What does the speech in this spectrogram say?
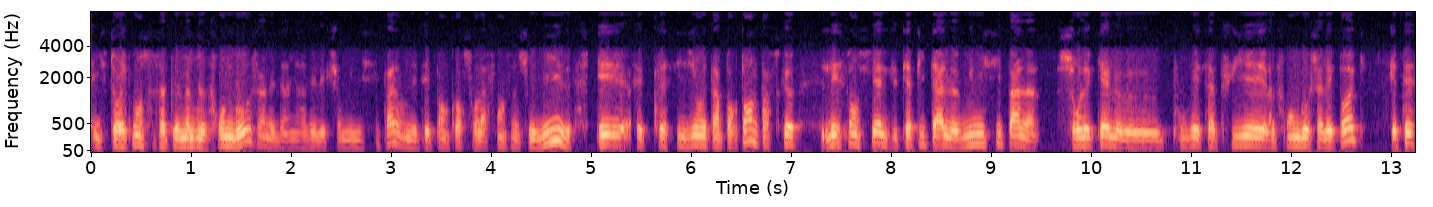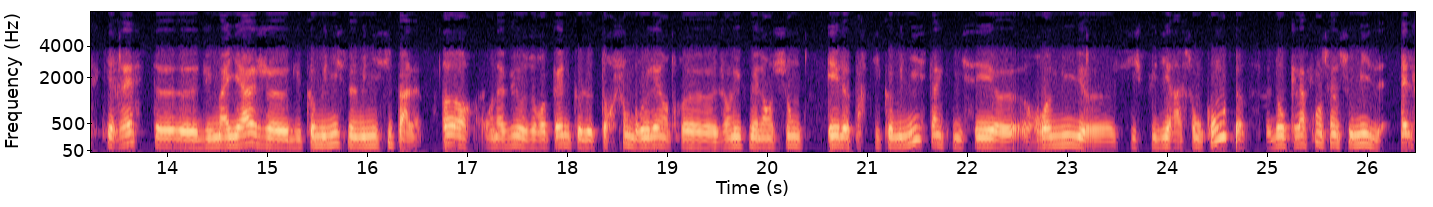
Historiquement, ça s'appelait même le Front de gauche, hein, les dernières élections municipales. On n'était pas encore sur la France insoumise. Et cette précision est importante parce que l'essentiel du capital municipal sur lequel euh, pouvait s'appuyer le Front de gauche à l'époque était ce qui reste euh, du maillage euh, du communisme municipal. Or, on a vu aux européennes que le torchon brûlait entre Jean-Luc Mélenchon et le Parti communiste, hein, qui s'est remis, si je puis dire, à son compte. Donc la France insoumise, elle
